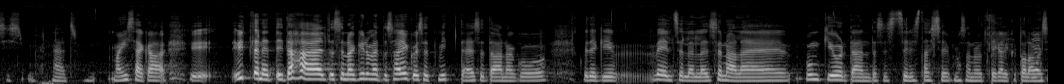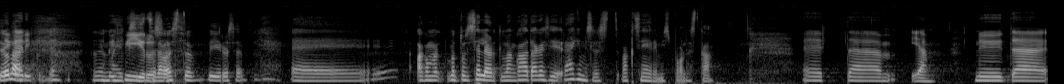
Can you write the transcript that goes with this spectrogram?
siis näed, ma ise ka ütlen, et ei taha öelda sõna külmetushaigus, et mitte seda nagu kuidagi veel sellele sõnale vunki juurde anda, sest sellist asja, ma saan aru, et tegelikult olemas ja, ei ole. tegelikult jah, viiruse e,. aga ma, ma tulen selle juurde, tulen kohe tagasi, räägime sellest vaktsineerimispoolest ka. et äh, jah, nüüd äh,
